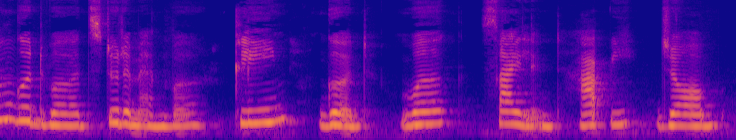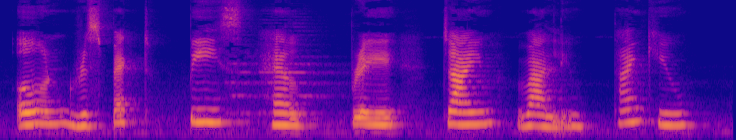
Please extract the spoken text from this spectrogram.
Some good words to remember clean, good, work, silent, happy, job, earn, respect, peace, help, pray, time, value. Thank you.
